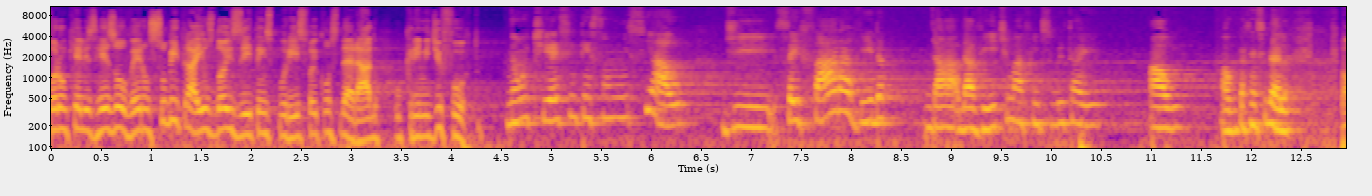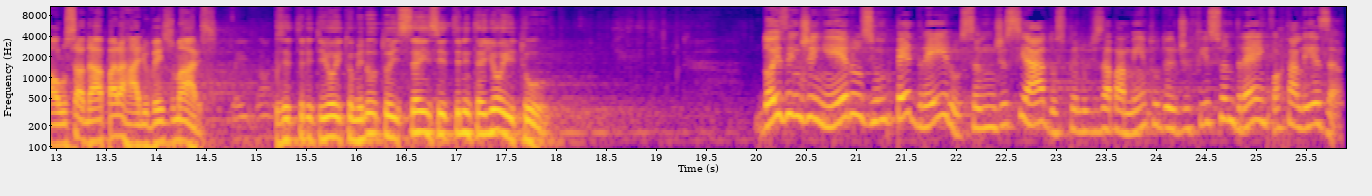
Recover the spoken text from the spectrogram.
foram que eles resolveram subtrair os dois itens, por isso foi considerado o crime de furto. Não tinha essa intenção inicial de ceifar a vida da, da vítima a fim de subtrair algo, algo pertence dela. Paulo Sadar para a Rádio Verdes Mares. 6 horas e 38 minutos, 6 e 38. Dois engenheiros e um pedreiro são indiciados pelo desabamento do edifício André, em Fortaleza.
